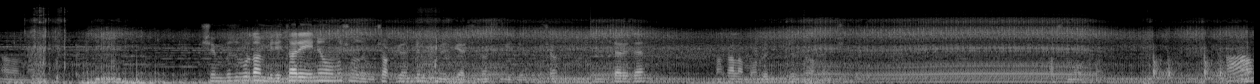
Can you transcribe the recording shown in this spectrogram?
Tamam ben. Şimdi biz buradan militariye inen olmuş mudur? Uçak yönünü bilmiyoruz gerçi. Nasıl gidiyor uçak? Militariden bakalım orada bitiririz vallahi Asma oldu lan. Ha?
